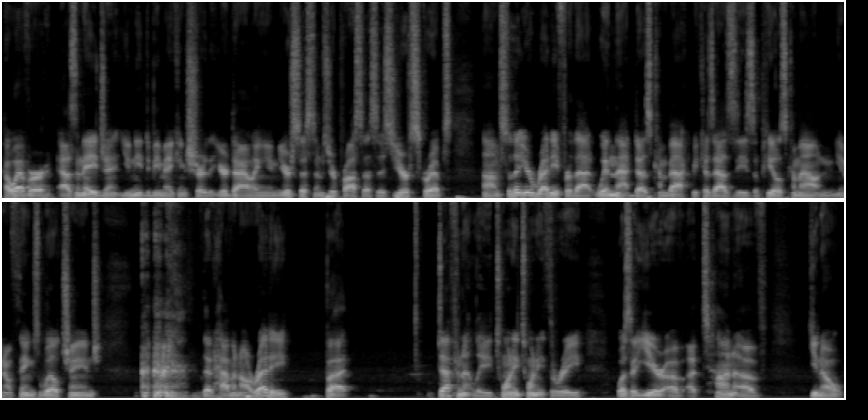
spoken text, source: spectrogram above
However as an agent you need to be making sure that you're dialing in your systems your processes your scripts um, so that you're ready for that when that does come back because as these appeals come out and you know things will change that haven't already but definitely 2023 was a year of a ton of you know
